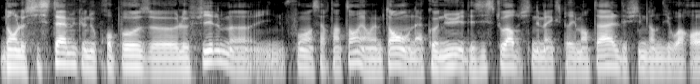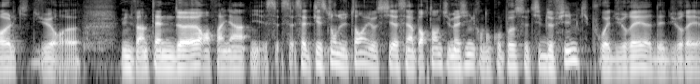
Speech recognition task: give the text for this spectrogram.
dans le système que nous propose euh, le film, euh, il nous faut un certain temps. Et en même temps, on a connu des histoires du cinéma expérimental, des films d'Andy Warhol qui durent une vingtaine d'heures. Enfin, y cette question du temps est aussi assez importante, j'imagine, quand on propose ce type de film qui pourrait durer des durées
